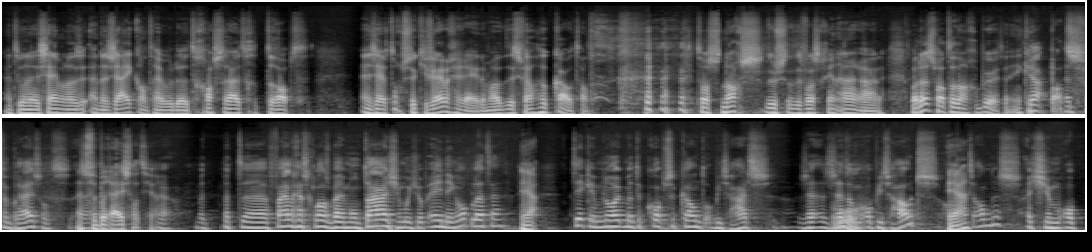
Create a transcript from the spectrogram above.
En toen zijn we aan de zijkant hebben we het gas eruit getrapt. En ze heeft toch een stukje verder gereden. Maar het is wel heel koud dan. het was 's nachts, dus het was geen aanrader. Maar dat is wat er dan gebeurt. En ik heb Ja, het verbrijzelt. het Eh, verbrijzelt, ja. ja. Met, met eh, veiligheidsglas bij montage moet je op één ding opletten. Ja, Tik hem nooit met de kopse kant op iets hards. Zet, hem op iets houts of Ja. iets anders. Als je hem op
